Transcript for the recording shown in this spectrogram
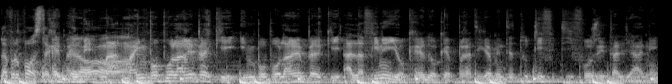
La proposta okay, che ma, però... Ma, ma, impopolare per chi? Impopolare per chi? Alla fine io credo che praticamente tutti i tifosi italiani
